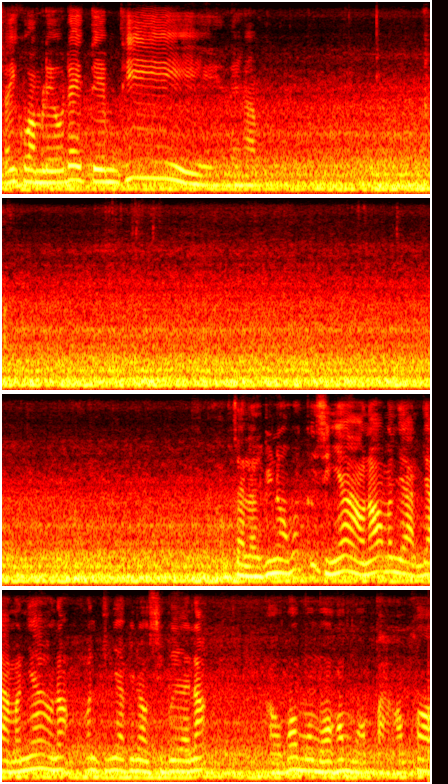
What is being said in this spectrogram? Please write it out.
ใช้ความเร็วได้เต็มที่นะครับครับเอาแต่ละพี่น้องมันคือสิยาเนาะมันอยากอยากมันยาเนาะมันกินยาพี่น้องสิเบื่อเนาะเอาพ่อหมอหมอหอมหอมปากหอมคอ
